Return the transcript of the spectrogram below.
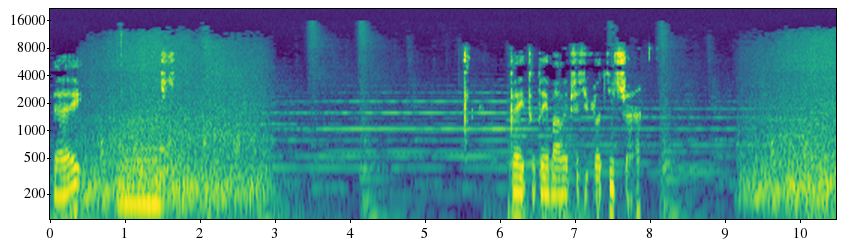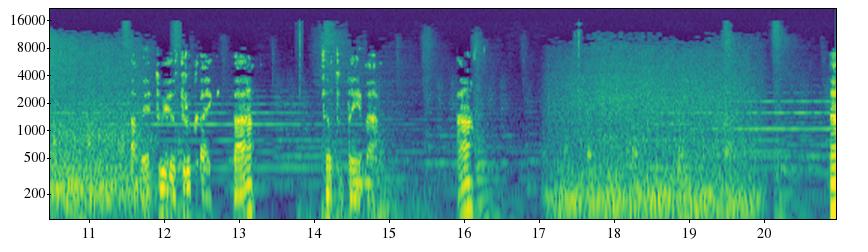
Okej. Okej, tutaj mamy przeciwlotnicze. Mamy, tu jest druga ekipa. Co tutaj mamy? A? A,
